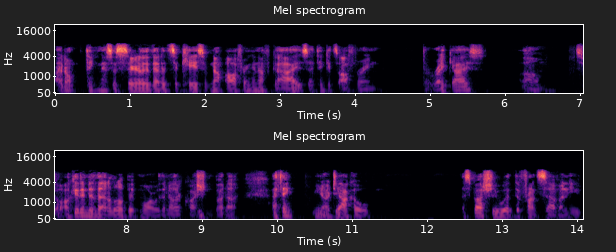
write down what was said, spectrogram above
I don't think necessarily that it's a case of not offering enough guys. I think it's offering the right guys. Um, so I'll get into that a little bit more with another question. But uh, I think, you know, Diaco, especially with the front seven, he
